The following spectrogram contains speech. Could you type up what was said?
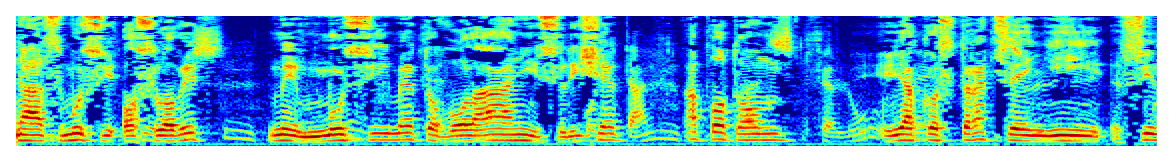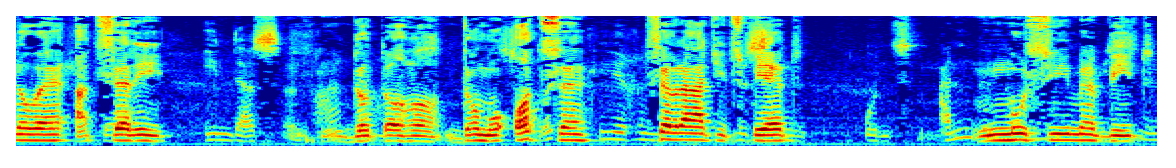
nás musí oslovit, my musíme to volání slyšet a potom jako ztracení synové a dcery do toho domu otce se vrátit zpět, musíme být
